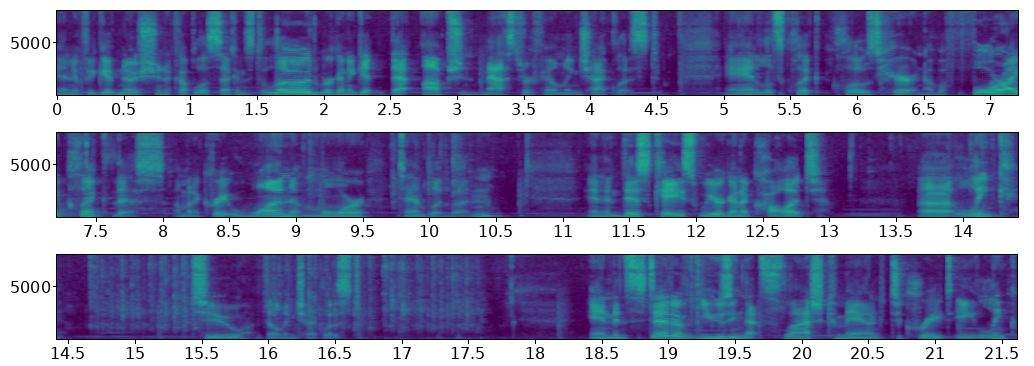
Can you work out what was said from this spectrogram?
and if we give Notion a couple of seconds to load, we're gonna get that option, master filming checklist and let's click close here. Now before I click this, I'm gonna create one more template button. And in this case, we are gonna call it uh, link to filming checklist. And instead of using that slash command to create a link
